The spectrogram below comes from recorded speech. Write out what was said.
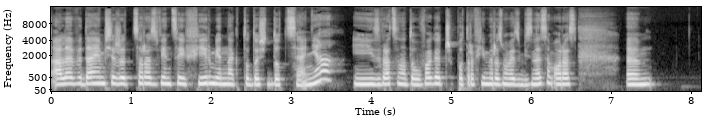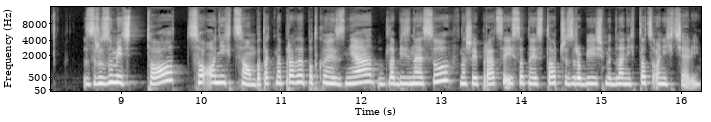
ale wydaje mi się, że coraz więcej firm jednak to dość docenia i zwraca na to uwagę, czy potrafimy rozmawiać z biznesem oraz um, zrozumieć to, co oni chcą, bo tak naprawdę pod koniec dnia dla biznesu w naszej pracy istotne jest to, czy zrobiliśmy dla nich to, co oni chcieli.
